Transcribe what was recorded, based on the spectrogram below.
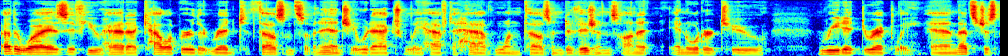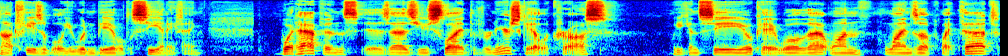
Otherwise, if you had a caliper that read to thousandths of an inch, it would actually have to have 1,000 divisions on it in order to read it directly, and that's just not feasible. You wouldn't be able to see anything. What happens is as you slide the vernier scale across, we can see, okay, well that one lines up like that.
